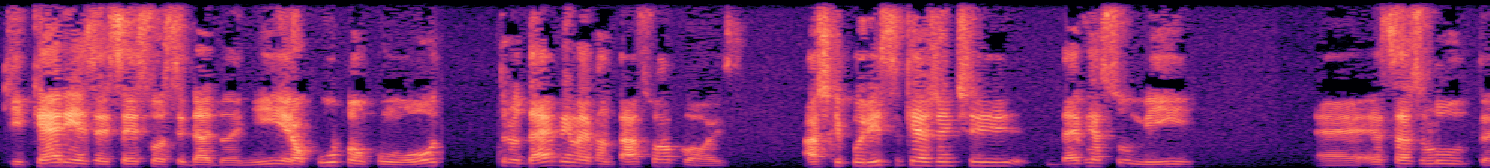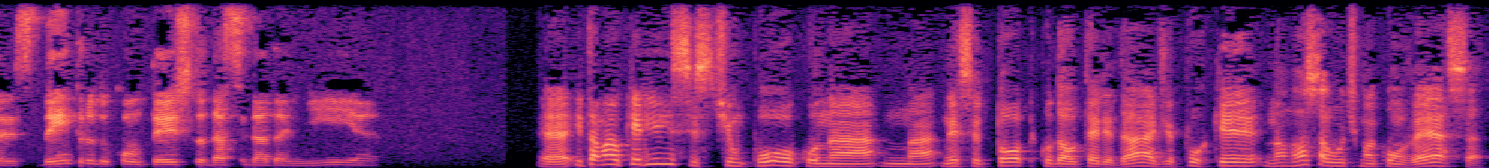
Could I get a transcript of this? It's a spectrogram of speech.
que querem exercer sua cidadania, preocupam com o outro, devem levantar sua voz. Acho que por isso que a gente deve assumir é, essas lutas dentro do contexto da cidadania. É, Itamar, eu queria insistir um pouco na, na, nesse tópico da alteridade, porque na nossa última conversa,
